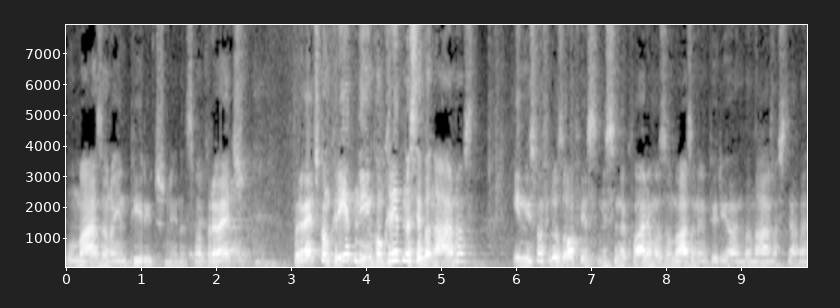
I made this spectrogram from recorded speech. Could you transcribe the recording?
umazano empirični, da smo preveč preveč konkretni in konkretna se banalnost. In mi smo filozofi, jaz mislim, da ukvarjamo z umazano empirijo in banalnostjo, ne?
